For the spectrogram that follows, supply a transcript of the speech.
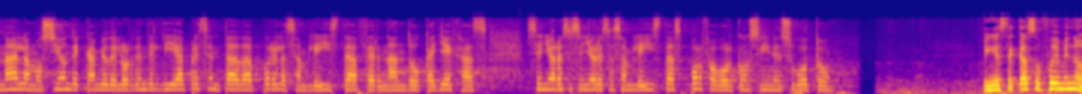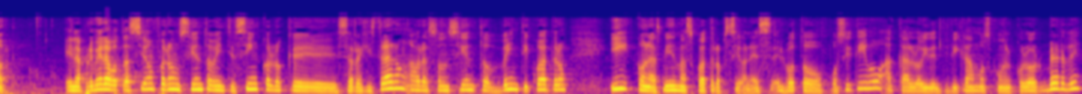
La moción de cambio del orden del día presentada por el asambleísta Fernando Callejas. Señoras y señores asambleístas, por favor consignen su voto. En este caso fue menor. En la primera votación fueron 125 lo que se registraron, ahora son 124 y con las mismas cuatro opciones. El voto positivo, acá lo identificamos con el color verde,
